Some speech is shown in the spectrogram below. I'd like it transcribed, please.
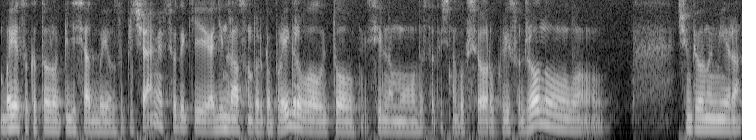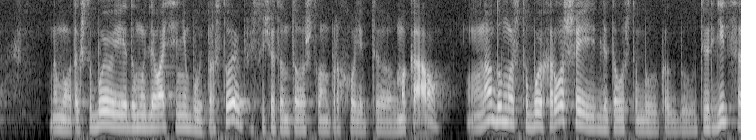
боец, у которого 50 боев за плечами все-таки. Один раз он только проигрывал, и то сильному достаточно боксеру Крису Джону, чемпиону мира. Ну, так что бой, я думаю, для Васи не будет простой, с учетом того, что он проходит э, в Макао. Но думаю, что бой хороший для того, чтобы как бы утвердиться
